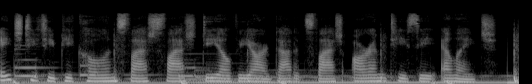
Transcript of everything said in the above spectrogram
http colon slash slash dlvr.it slash rmtclh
